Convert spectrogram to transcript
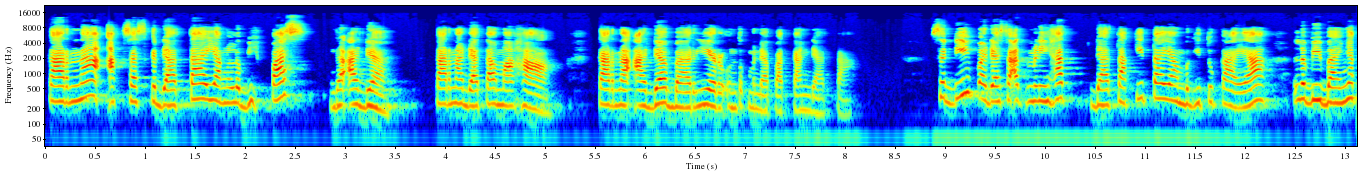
karena akses ke data yang lebih pas nggak ada karena data mahal karena ada barrier untuk mendapatkan data. Sedih pada saat melihat data kita yang begitu kaya lebih banyak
